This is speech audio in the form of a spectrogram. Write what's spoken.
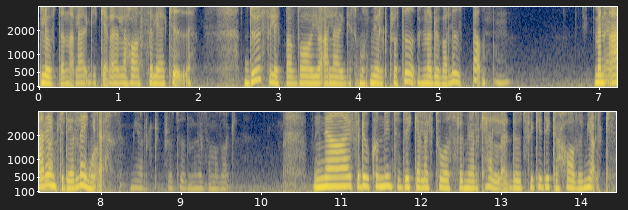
glutenallergiker eller har celiaki. Du Filippa var ju allergisk mot mjölkprotein när du var liten. Mm. Men Jag är inte det längre? Mjölkprotein, det är samma sak. Nej, för du kunde inte dricka laktosfri mjölk heller. Du fick ju dricka havremjölk.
